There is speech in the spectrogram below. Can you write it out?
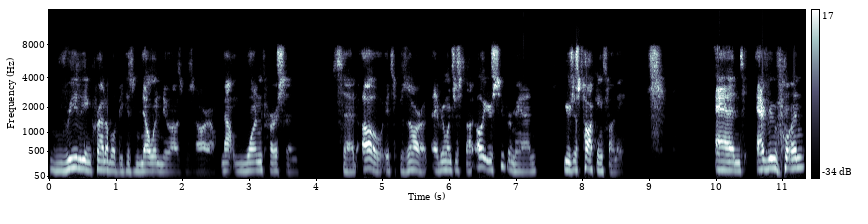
really incredible because no one knew I was Bizarro. Not one person said, Oh, it's Bizarro. Everyone just thought, Oh, you're Superman. You're just talking funny. And everyone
